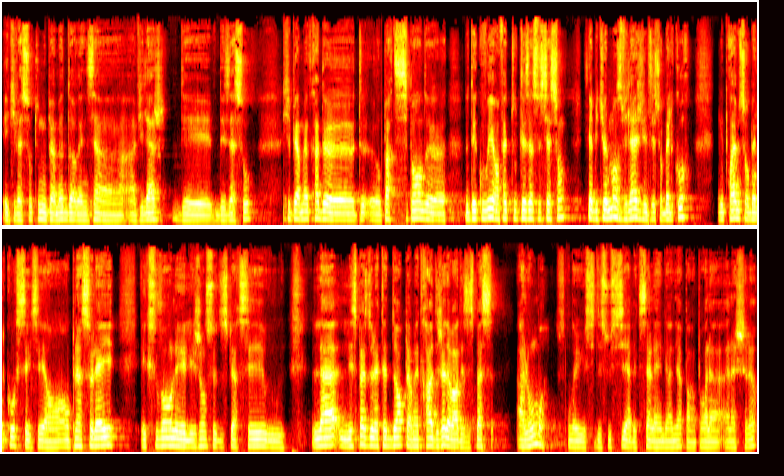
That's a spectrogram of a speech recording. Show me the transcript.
et qui va surtout nous permettre d'organiser un, village des, des assos qui permettra aux participants de, découvrir en fait toutes les associations. Parce qu'habituellement, ce village, il était sur Bellecour. Le problème sur Bellecour, c'est que c'est en, plein soleil et que souvent les, gens se dispersaient. Là, l'espace de la Tête d'Or permettra déjà d'avoir des espaces à l'ombre, parce qu'on a eu aussi des soucis avec ça l'année dernière par rapport à la chaleur,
